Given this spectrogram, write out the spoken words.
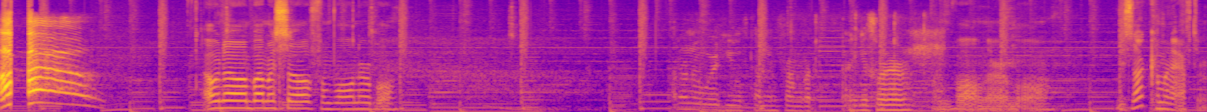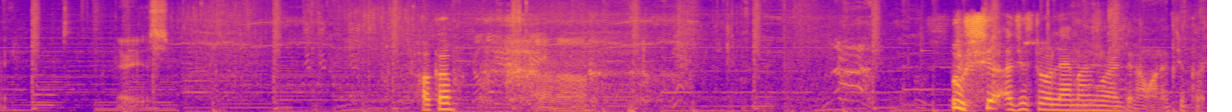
Oh! Oh no, I'm by myself. I'm vulnerable. Coming from, but I guess whatever. I'm vulnerable. He's not coming after me. There he is. How come? I don't know. Oh shit, I just threw a landmine where I didn't want it to put.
